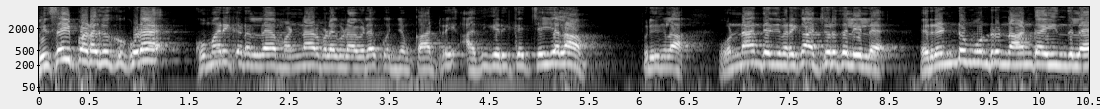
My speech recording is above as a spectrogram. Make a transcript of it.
விசைப்படகுக்கு கூட குமரி கடலில் மன்னார் வளைகுடாவில் கொஞ்சம் காற்றை அதிகரிக்க செய்யலாம். புரியுதுங்களா? ஒன்றாம் தேதி வரைக்கும் அச்சுறுத்தல் இல்லை. ரெண்டு மூன்று நான்கு ஐந்தில்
